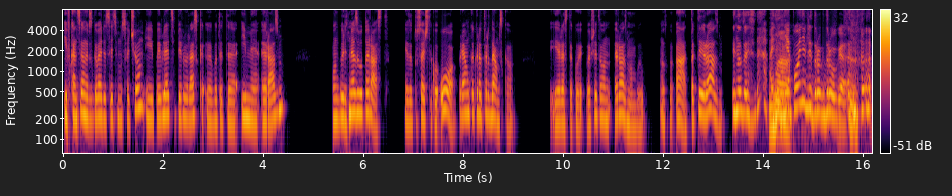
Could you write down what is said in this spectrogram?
И в конце он разговаривает с этим усачом, и появляется первый раз э, вот это имя Эразм. Он говорит, меня зовут Эраст. И этот усач такой, о, прям как Роттердамского. И Эраст такой, вообще-то он Эразмом был. Он такой, а, так ты Эразм. И, ну, то есть они Да. не поняли друг друга.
